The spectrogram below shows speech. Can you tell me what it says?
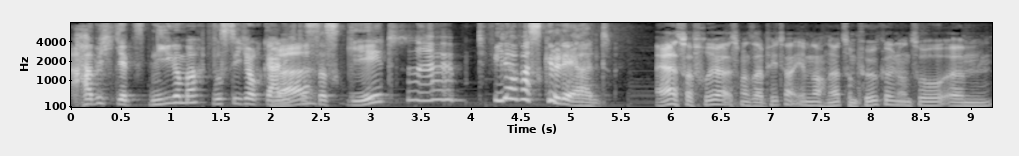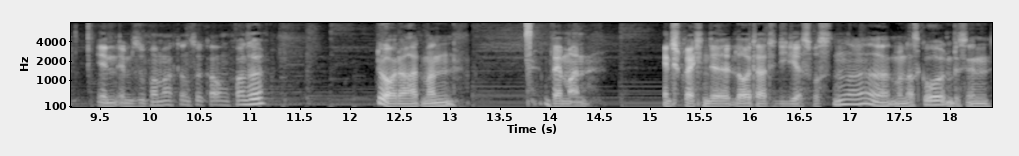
Habe ich jetzt nie gemacht, wusste ich auch gar nicht, Was? dass das geht. Äh, wieder was gelernt. Ja, es war früher, als man Salpeter eben noch ne, zum Pökeln und so ähm, in, im Supermarkt und so kaufen konnte. Ja, da hat man, wenn man entsprechende Leute hatte, die das wussten, ne, da hat man das geholt, ein bisschen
